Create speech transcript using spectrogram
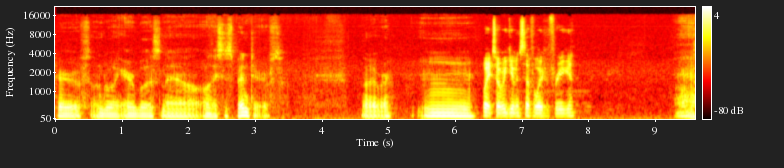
tariffs on Boeing, Airbus now. Oh, they suspend tariffs. Whatever. Mm, Wait, so are we giving stuff away for free again?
